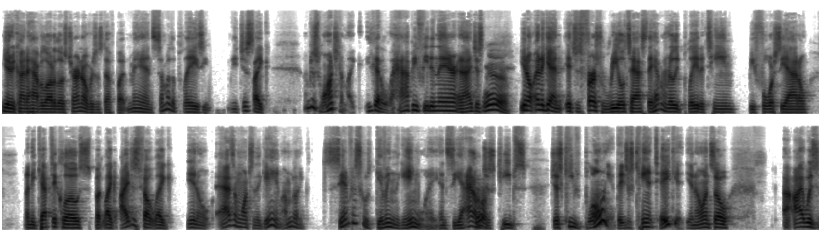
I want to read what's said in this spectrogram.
you know you kind of have a lot of those turnovers and stuff. But man, some of the plays, he, he just like I'm just watching him, like he's got a little happy feet in there, and I just yeah, you know, and again, it's his first real test. They haven't really played a team before Seattle, and he kept it close. But like, I just felt like, you know, as I'm watching the game, I'm like, San Francisco's giving the game away, and Seattle Sure. just keeps just keeps blowing it. They just can't take it, you know. And so, I was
